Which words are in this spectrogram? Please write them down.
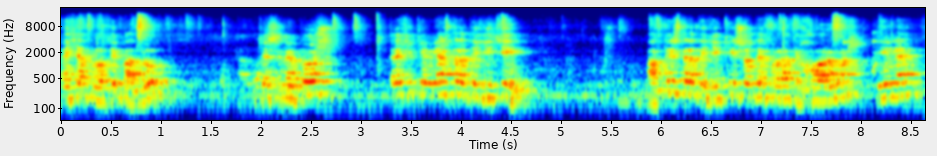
έχει απλωθεί παντού και συνεπώς έχει και μια στρατηγική. Αυτή η στρατηγική σε ό,τι αφορά τη χώρα μας είναι,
